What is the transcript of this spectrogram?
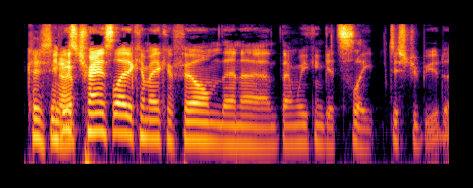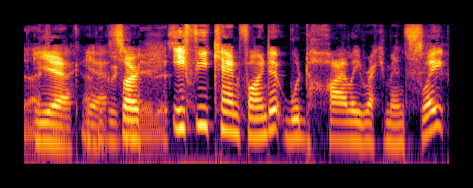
because you if know, his translator can make a film, then uh, then we can get Sleep distributed. I yeah, think. I yeah. think So can do this. if you can find it, would highly recommend Sleep.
